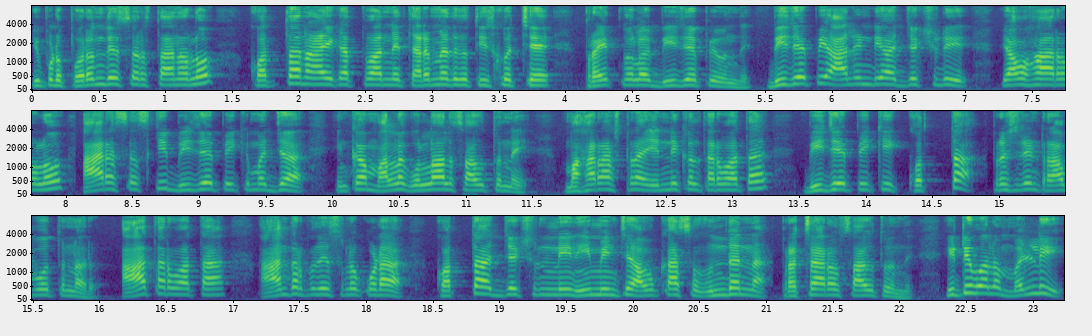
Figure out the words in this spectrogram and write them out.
ఇప్పుడు పురంధేశ్వర స్థానంలో కొత్త నాయకత్వాన్ని తెర మీదకు తీసుకొచ్చే ప్రయత్నంలో బీజేపీ ఉంది. బీజేపీ ఆల్ ఇండియా అధ్యక్షుడి వ్యవహారంలో ఆర్ఎస్ఎస్కి బీజేపీకి మధ్య ఇంకా మల్ల గుల్లాలు సాగుతున్నాయి. మహారాష్ట్ర ఎన్నికల తర్వాత బీజేపీకి కొత్త ప్రెసిడెంట్ రాబోతున్నారు. ఆ తర్వాత ఆంధ్రప్రదేశ్లో కూడా కొత్త అధ్యక్షుడిని నియమించే అవకాశం ఉందన్న ప్రచారం సాగుతుంది. ఇటీవల మళ్ళీ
